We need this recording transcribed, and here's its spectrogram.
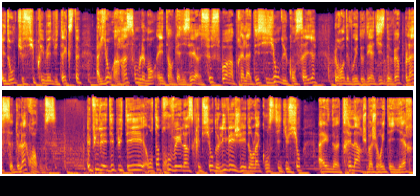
et donc supprimées du texte. À Lyon, un rassemblement est organisé ce soir après la décision du Conseil. Le rendez-vous est donné à 19h place de la Croix-Rousse. Et puis les députés ont approuvé l'inscription de l'IVG dans la Constitution à une très large majorité hier.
